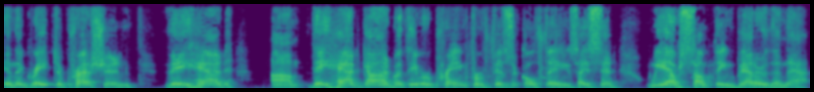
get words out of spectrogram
in the great depression they had um, they had God, but they were praying for physical things. I said, We have something better than that.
